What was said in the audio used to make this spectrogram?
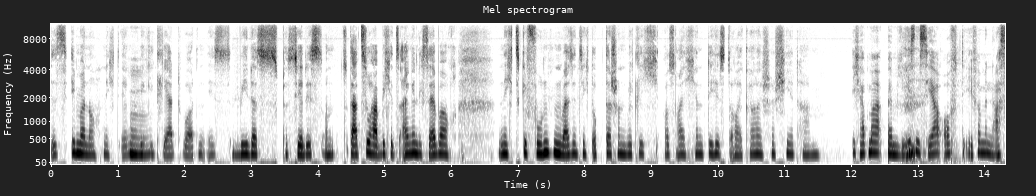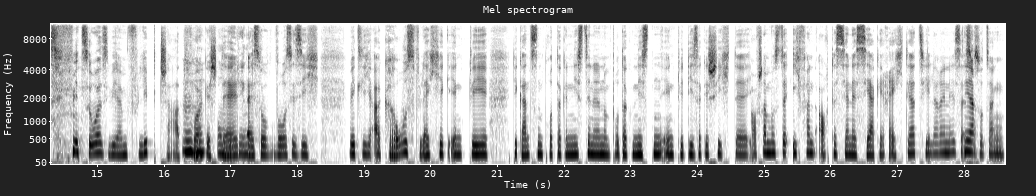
es immer noch nicht irgendwie mhm. geklärt worden ist, wie das passiert ist. Und dazu habe ich jetzt eigentlich selber auch nichts gefunden. Weiß jetzt nicht, ob da schon wirklich ausreichend die Historiker recherchiert haben. Ich habe mir beim Lesen sehr oft die Eva Menasse mit sowas wie einem Flipchart mhm, vorgestellt, unbedingt. also wo sie sich wirklich großflächig irgendwie die ganzen Protagonistinnen und Protagonisten irgendwie dieser Geschichte aufschreiben musste. Ich fand auch, dass sie eine sehr gerechte Erzählerin ist, also ja. sozusagen,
